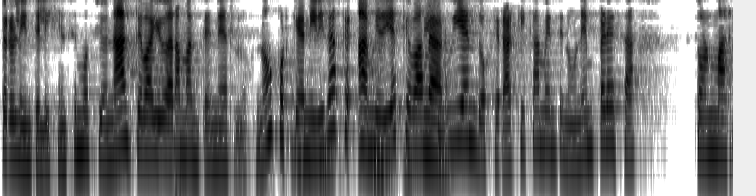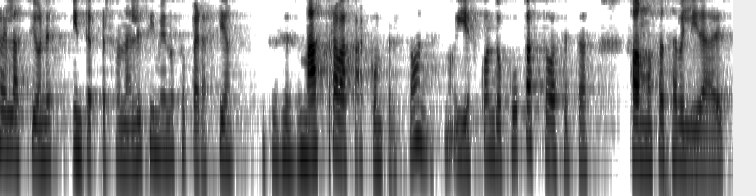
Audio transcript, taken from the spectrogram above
pero la inteligencia emocional te va a ayudar a mantenerlo, ¿no? Porque a medida que, a medida que vas subiendo jerárquicamente en una empresa, son más relaciones interpersonales y menos operación. Entonces es más trabajar con personas, ¿no? Y es cuando ocupas todas estas famosas habilidades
